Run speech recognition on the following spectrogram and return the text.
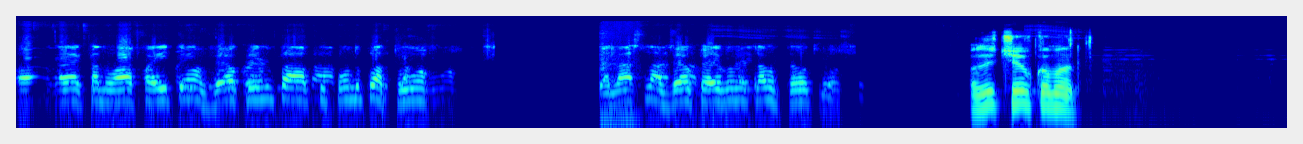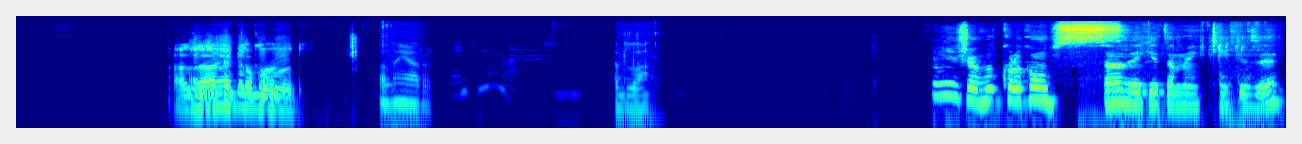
Ó, a galera que tá no alfa aí tem uma velcro indo pra, pro ponto do Platão. Já nasce na velcro aí, vamos entrar no ponto, velho. Positivo, comando. As ordens, comando. Fala em hora. Do lá. Ih, já vou colocar um Sander aqui também, quem quiser.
